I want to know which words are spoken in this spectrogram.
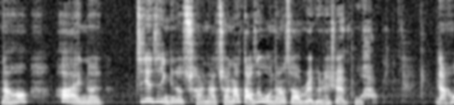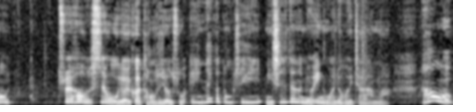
然后后来呢，这件事情就传啊传，然后导致我那时候 reputation 不好。然后最后是我有一个同事就说：“哎，那个东西你是真的没有印完就回家了吗？”然后我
